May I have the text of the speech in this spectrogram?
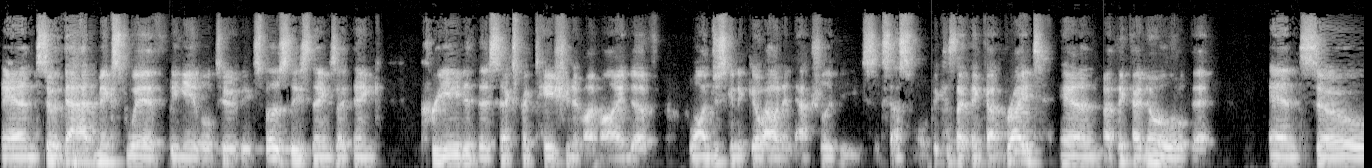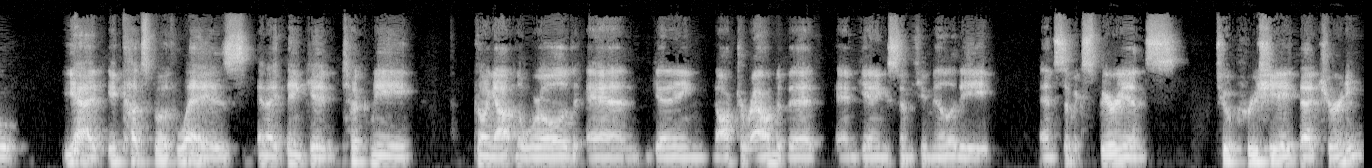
And so that mixed with being able to be exposed to these things, I think created this expectation in my mind of, well, I'm just going to go out and actually be successful because I think I'm bright and I think I know a little bit. And so, yeah, it, it cuts both ways. And I think it took me going out in the world and getting knocked around a bit and getting some humility and some experience to appreciate that journey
